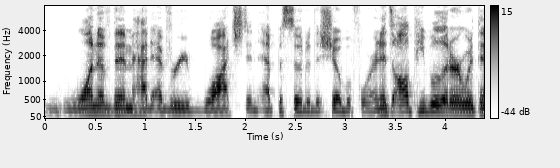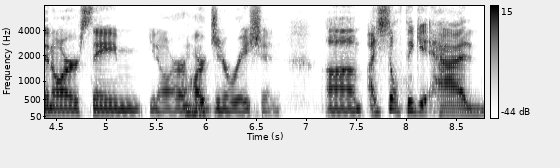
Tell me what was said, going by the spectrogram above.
one of them had ever watched an episode of the show before, and it's all people that are within our same, you know, our, our generation. Um, I just don't think it had.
